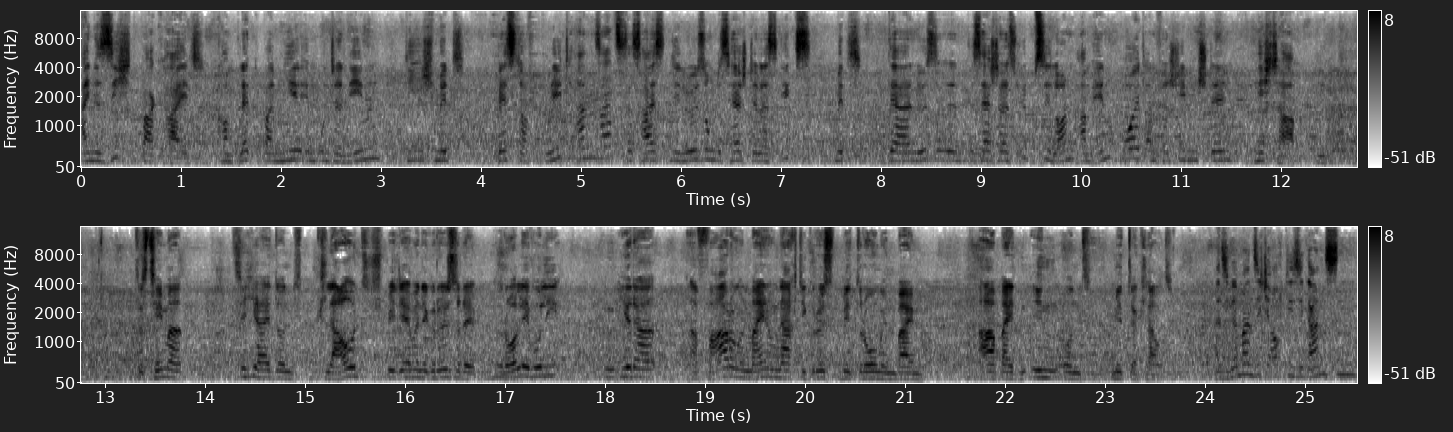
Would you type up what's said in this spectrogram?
eine Sichtbarkeit komplett bei mir im Unternehmen, die ich mit Best-of-Breed-Ansatz, das heißt die Lösung des Herstellers X mit der Lösung des Herstellers Y am Endpoint an verschiedenen Stellen nicht haben. Das Thema Sicherheit und Cloud spielt ja immer eine größere Rolle. Wo liegen Ihrer Erfahrung und Meinung nach die größten Bedrohungen beim Arbeiten in und mit der Cloud? Also wenn man sich auch diese ganzen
